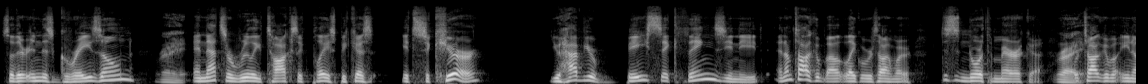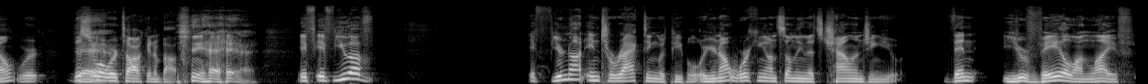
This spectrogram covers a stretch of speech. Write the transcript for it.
So they're in this gray zone Right. and that's a really toxic place because it's secure. You have your basic things you need. And I'm talking about like we were talking about this is North America. Right. We're talking about, you know, we're this is what we're talking about. yeah, yeah. if if you have if you're not interacting with people or you're not working on something that's challenging you, then your veil on life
